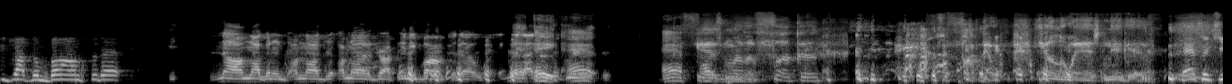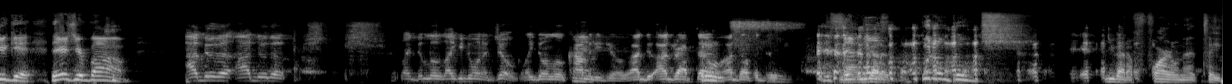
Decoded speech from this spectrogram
you drop them bombs to that? no, I'm not gonna. I'm not. I'm not gonna drop any bomb to that one because I Hey, disagree add- Add Yes, motherfucker. Fuck that yellow ass nigga. That's what you get. There's your bomb. I'll do the. I'll do the. Like the little, like you're doing a joke, like doing a little comedy joke. I do. I drop that one. I drop it. too. The Nah, you gotta- boom boom. You got to fart on that tape.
